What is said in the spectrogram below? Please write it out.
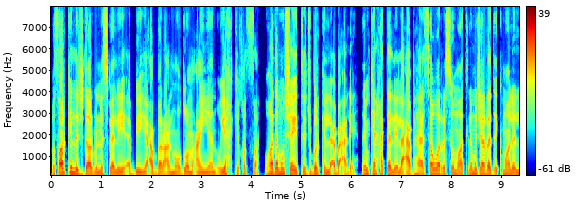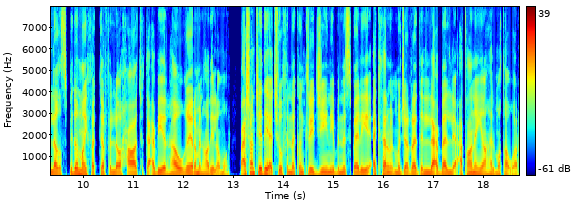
فصار كل جدار بالنسبة لي ابيه يعبر عن موضوع معين ويحكي قصة وهذا مو شيء تجبرك اللعبة عليه. يمكن حتى اللي لعبها سوى الرسومات لمجرد إكمال اللغز بدون ما يفكر في اللوحات وتعبيرها وغيره من هذه الأمور. فعشان كذي أشوف أن Concrete Genie بالنسبة لي أكثر من مجرد اللعبة اللي أعطانا إياها المطور.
